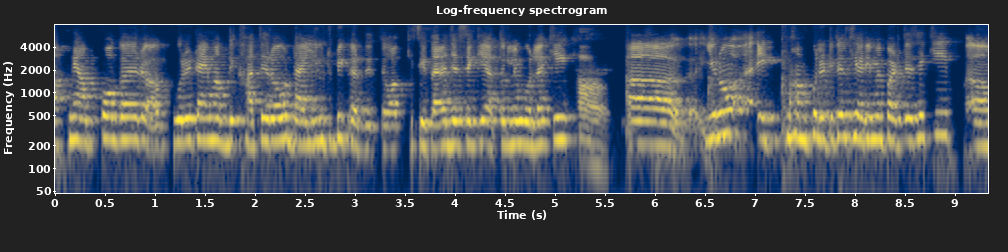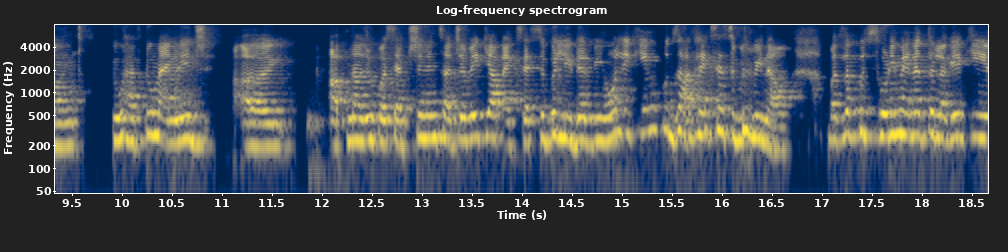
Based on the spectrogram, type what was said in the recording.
अपने आप को अगर पूरे टाइम आप दिखाते रहो डाइल्यूट भी कर देते हो आप किसी तरह। जैसे कि अतुल ने बोला कि यू। नो एक हम पॉलिटिकल थियोरी में पढ़ते थे कि यू हैव टू मैनेज अपना जो परसेप्शन इन सच वे कि आप एक्सेसिबल लीडर भी हो लेकिन कुछ ज़्यादा एक्सेसिबल भी ना हो मतलब कुछ थोड़ी मेहनत तो लगे कि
